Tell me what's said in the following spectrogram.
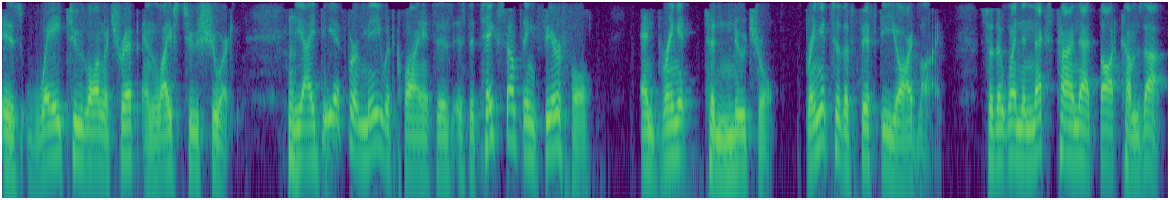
It is way too long a trip and life's too short. Hmm. the idea for me with clients is, is to take something fearful and bring it to neutral. Bring it to the 50-yard line so that when the next time that thought comes up,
